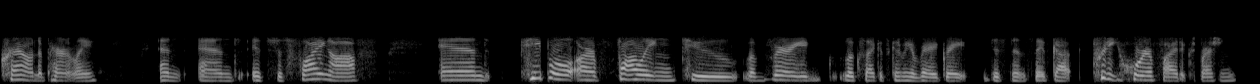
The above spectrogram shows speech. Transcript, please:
crown apparently. And and it's just flying off. And people are falling to a very looks like it's going to be a very great distance. They've got pretty horrified expressions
